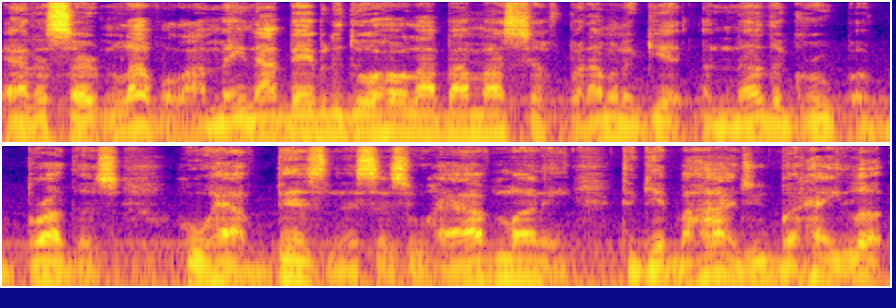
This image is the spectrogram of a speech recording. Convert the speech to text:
at a certain level. I may not be able to do a whole lot by myself, but I'm going to get another group of brothers who have businesses, who have money to get behind you. But hey, look,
